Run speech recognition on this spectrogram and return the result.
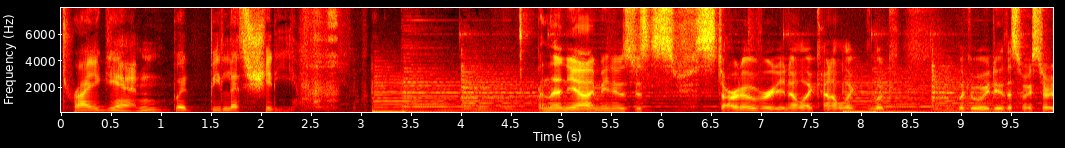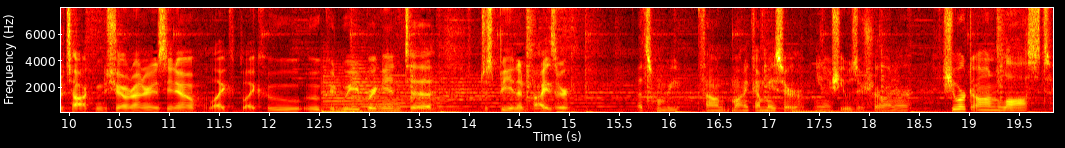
try again, but be less shitty. and then, yeah, I mean, it was just start over, you know, like kind of look, look, look at what we do. That's when we started talking to showrunners, you know, like, like who, who could we bring in to just be an advisor? That's when we found Monica Macer. You know, she was a showrunner. She worked on Lost,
